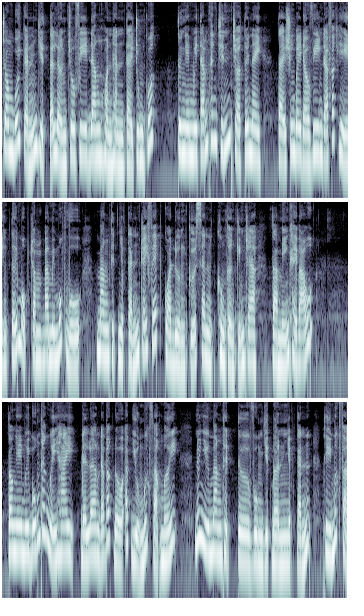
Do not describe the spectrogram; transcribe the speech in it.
Trong bối cảnh dịch tả lợn châu Phi đang hoành hành tại Trung Quốc, từ ngày 18 tháng 9 cho tới nay, tại sân bay Đào Viên đã phát hiện tới 131 vụ mang thịt nhập cảnh trái phép qua đường cửa xanh không cần kiểm tra và miễn khai báo. Vào ngày 14 tháng 12, Đài Loan đã bắt đầu áp dụng mức phạt mới. Nếu như mang thịt từ vùng dịch bệnh nhập cảnh thì mức phạt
